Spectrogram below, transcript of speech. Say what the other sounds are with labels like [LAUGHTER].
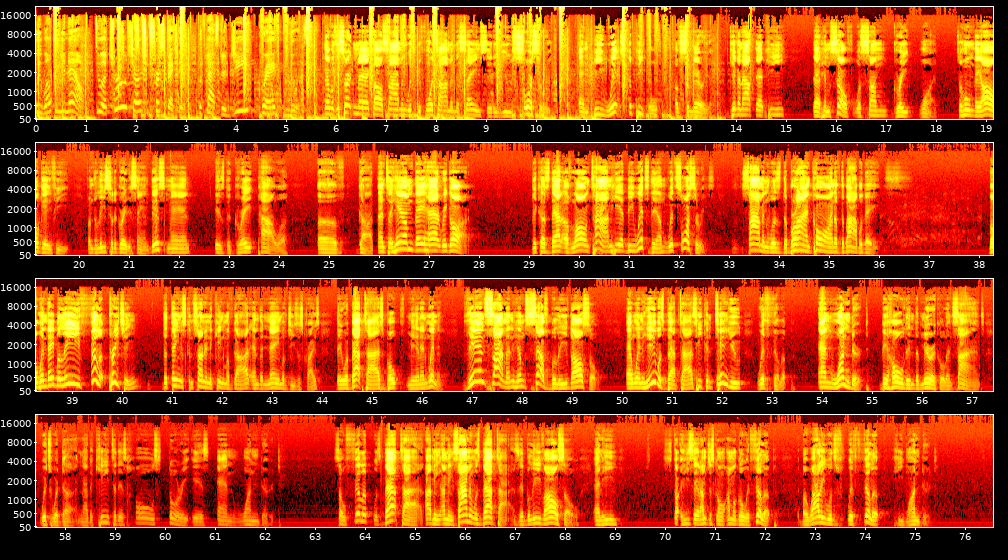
We welcome you now to a true church perspective with Pastor G. Craig Lewis. There was a certain man called Simon, which before time in the same city used sorcery and bewitched the people of Samaria, giving out that he, that himself was some great one, to whom they all gave heed, from the least to the greatest, saying, This man is the great power of God. And to him they had regard, because that of long time he had bewitched them with sorceries. Simon was the Brian Carn of the Bible days. But when they believed Philip preaching the things concerning the kingdom of God and the name of Jesus Christ, they were baptized, both men and women. Then Simon himself believed also. And when he was baptized, he continued with Philip and wondered, beholding the miracle and signs which were done. Now, the key to this whole story is and wondered. So Philip was baptized. I mean, I mean Simon was baptized. They believe also, and he start, he said, "I'm just going. I'm gonna go with Philip." But while he was with Philip, he wondered,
